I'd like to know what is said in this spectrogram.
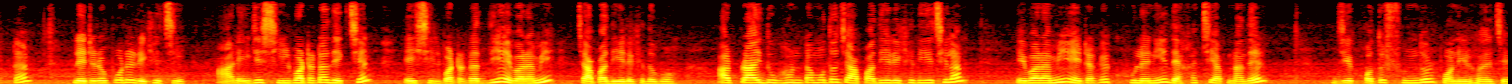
একটা প্লেটের ওপরে রেখেছি। আর এই যে শিলপাটাটা দেখছেন, এই শিলপাটাটা দিয়ে এবার আমি চাপা দিয়ে রেখে দেবো। আর প্রায় দু ঘণ্টা মতো চাপা দিয়ে রেখে দিয়েছিলাম। এবার আমি এটাকে খুলে নিয়ে দেখাচ্ছি আপনাদের। যে কত সুন্দর পনির হয়েছে।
